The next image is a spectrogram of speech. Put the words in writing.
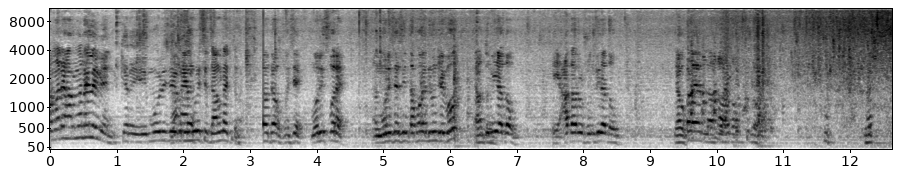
আমারে হার মানাই নেবেন কেরে মরিচ মানে মুড়িছে জাল লাগতো না দাও দাও হয়েছে মরিচ পরে মরিচের চিন্তা পরে দিন যাব এখন তুমি ইয়া দাও এই আদা রসুন জিরা দাও। দাও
